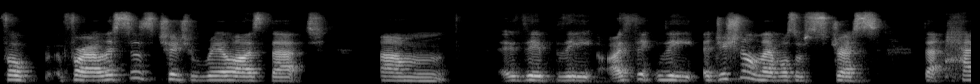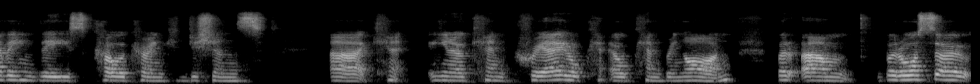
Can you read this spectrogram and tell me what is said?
for for our listeners to to realize that um, the the I think the additional levels of stress that having these co-occurring conditions uh, can you know can create or can, or can bring on, but um, but also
